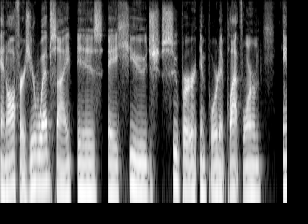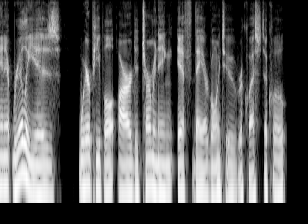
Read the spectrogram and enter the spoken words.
and offers. Your website is a huge super important platform and it really is where people are determining if they are going to request a quote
